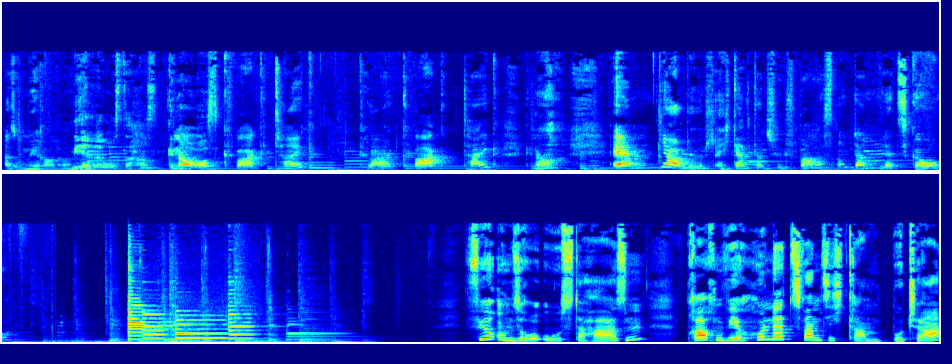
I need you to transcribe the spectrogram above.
Also mehrere. Mehrere Osterhasen. Genau, aus Quarkteig. Quark, Quarkteig, genau. Ähm, ja, und wir wünschen euch ganz, ganz viel Spaß und dann let's go! Für unsere Osterhasen brauchen wir 120 Gramm Butter,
